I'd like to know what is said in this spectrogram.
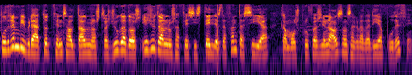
Podrem vibrar tot fent saltar els nostres jugadors i ajudant-los a fer cistelles de fantasia que a molts professionals els agradaria poder fer.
